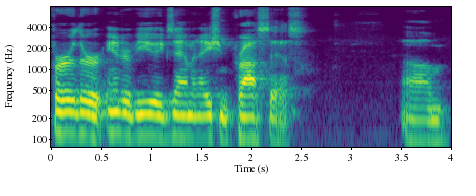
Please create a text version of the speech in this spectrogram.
further interview examination process. Um,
